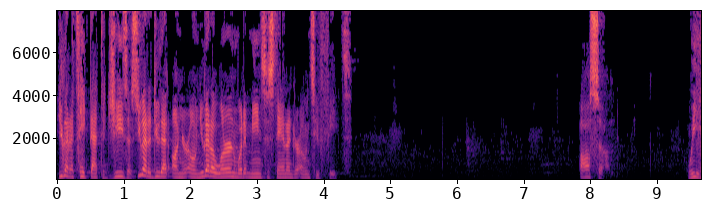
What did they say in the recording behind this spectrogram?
You got to take that to Jesus. You got to do that on your own. You got to learn what it means to stand on your own two feet. Also, we,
